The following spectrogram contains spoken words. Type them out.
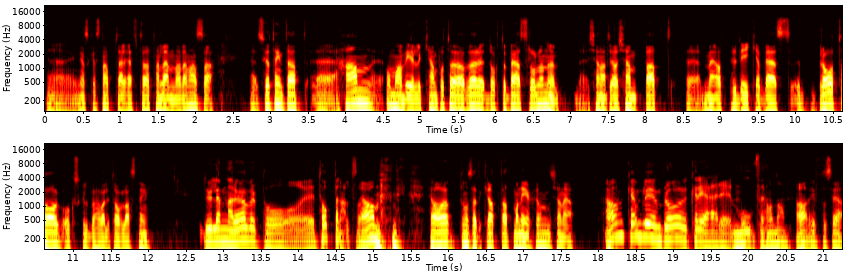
eh, ganska snabbt där efter att han lämnade Avanza. Eh, så jag tänkte att han, om man vill, kan få ta över Dr. Bass-rollen nu. Jag känner att jag har kämpat med att predika Bass ett bra tag och skulle behöva lite avlastning. Du lämnar över på toppen alltså? Ja, men jag har på något sätt krattat manegen känner jag. Ja, det kan bli en bra karriärmove för honom. Ja, vi får se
